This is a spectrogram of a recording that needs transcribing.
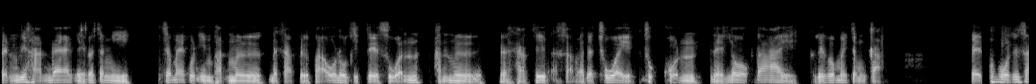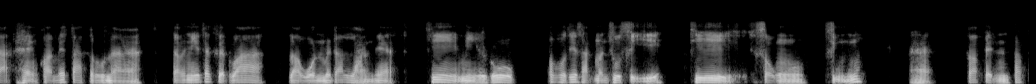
เป็นวิหารแรกเนี่ยก็จะมี เจ้าแม่กวนอิมพันมือนะครับหรือพระโอโลกิเตศวรพันมือนะครับ ที่สามารถจะช่วยทุกคนในโลกได้ เรียกว่าไม่จำกัด เป็นพระโพธิสัตว์แห่งความเมตตากรุณาแล้วทีนี้ถ้าเกิดว่าเราวนไปด้านหลังเนี่ยที่มีรูปพระโพธิสัตว์มัญชูศรีที่ทรงสิงห์นะฮะก็เป็นพระโพ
